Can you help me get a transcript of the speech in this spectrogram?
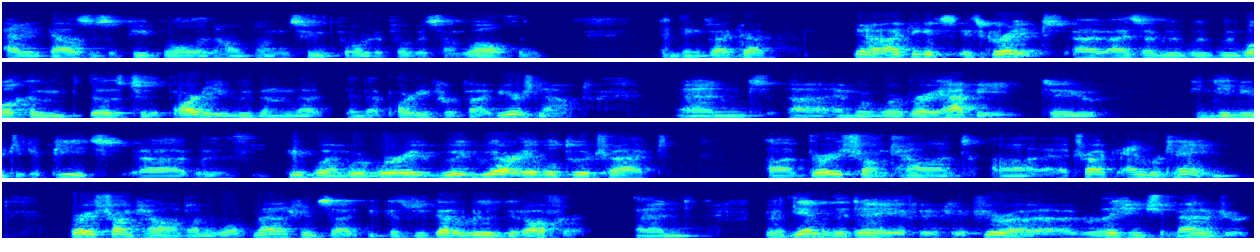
adding thousands of people in Hong Kong and Singapore to focus on wealth and and things like that. You know, I think it's it's great. Uh, I said we, we welcome those to the party. We've been in that in that party for five years now, and uh, and we're, we're very happy to continue to compete uh, with people, and we're, we're we, are able to attract uh, very strong talent, uh, attract and retain very strong talent on the wealth management side because we've got a really good offering. And at the end of the day, if, if, if you're a, relationship manager,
